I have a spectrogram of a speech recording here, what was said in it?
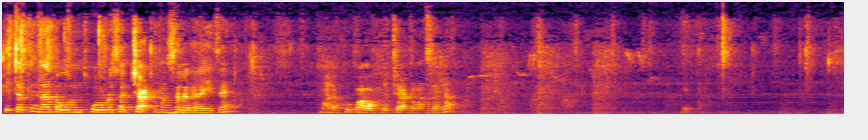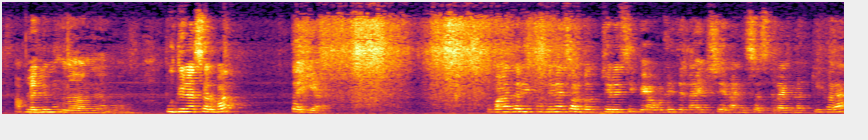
त्याच्यात आहे ना आता वरून थोडासा चाट मसाला घालायचा आहे. मला खूप आवडतो चाट मसाला. हे आपलं लिंब पुदिना सरबत तयार. तुम्हाला जर ही पुदिना सरबतची रेसिपी आवडली तर लाईक शेअर आणि सबस्क्राईब नक्की करा.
